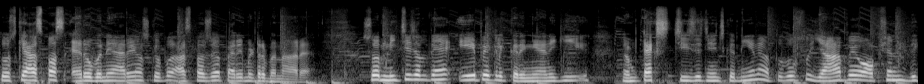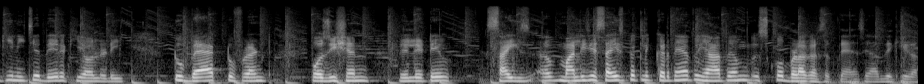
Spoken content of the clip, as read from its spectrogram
तो उसके आसपास एरो बने आ रहे हैं, उसके ऊपर आसपास जो है पैरामीटर बना आ रहा है। सो अब नीचे चलते हैं ए पे क्लिक करेंगे, यानी कि हम टेक्स्ट चीज़ें चेंज करनी है ना। तो दोस्तों, यहाँ पे ऑप्शन देखिए नीचे दे रखी है already to back to front position relative size अब मान लीजिए साइज़ पे क्लिक करते हैं तो यहाँ पे हम इसको बड़ा कर सकते हैं, ऐसे आप देखिएगा।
